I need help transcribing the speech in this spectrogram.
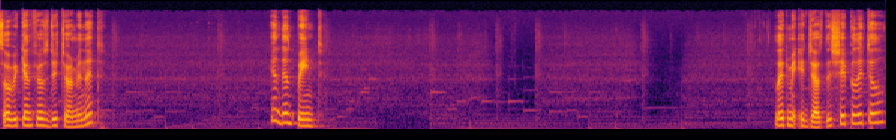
So we can first determine it and then paint. Let me adjust the shape a little.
